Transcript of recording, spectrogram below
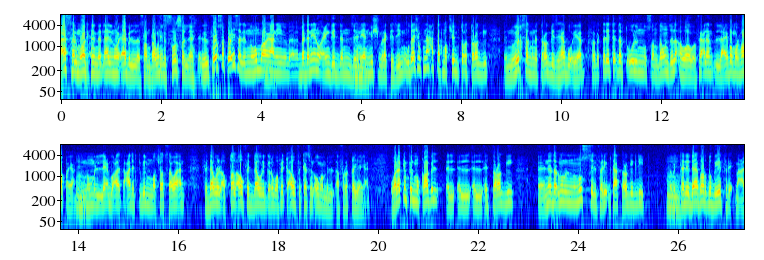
أسهل مواجهة للنادي الأهلي إن هو يقابل صن داونز كانت فرصة للأهلي. الفرصة كويسة لأن هم يعني بدنيا واقعين جدا ذهنيا مش مركزين. وده شفناه حتى في ماتشين بتوع الترجي إنه يخسر من الترجي ذهاب وإياب. فبالتالي تقدر تقول إنه صن داونز لا هو فعلا لعيبة مرهقة يعني إنهم لعبوا عدد- كبير من الماتشات سواء في دوري الأبطال أو في الدوري الجنوب افريقي أو في كأس الأمم الأفريقية يعني. ولكن في المقابل ال ال ال الترجي آه، نقدر نقول ان نص الفريق بتاع الترجي جديد. فبالتالي ده برضه بيفرق مع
